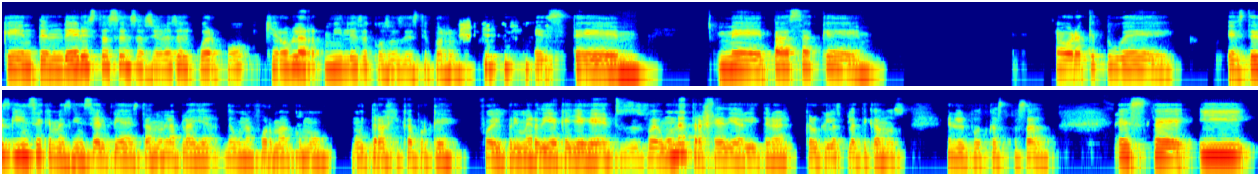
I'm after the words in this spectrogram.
que entender estas sensaciones del cuerpo. Quiero hablar miles de cosas de este párrafo. Este, me pasa que ahora que tuve este esguince, que me esguince el pie estando en la playa de una forma como muy trágica porque fue el primer día que llegué, entonces fue una tragedia literal, creo que les platicamos en el podcast pasado. Este, y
